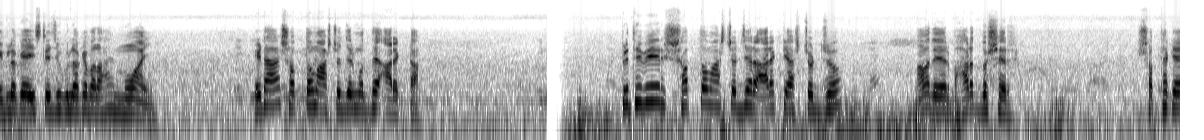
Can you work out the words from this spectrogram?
এগুলোকে এই স্ট্যাচুগুলোকে বলা হয় মোয়াই। এটা সপ্তম আশ্চর্যের মধ্যে আরেকটা। পৃথিবীর সপ্তম আশ্চর্যের আরেকটি আশ্চর্য আমাদের ভারতবর্ষের সবথেকে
